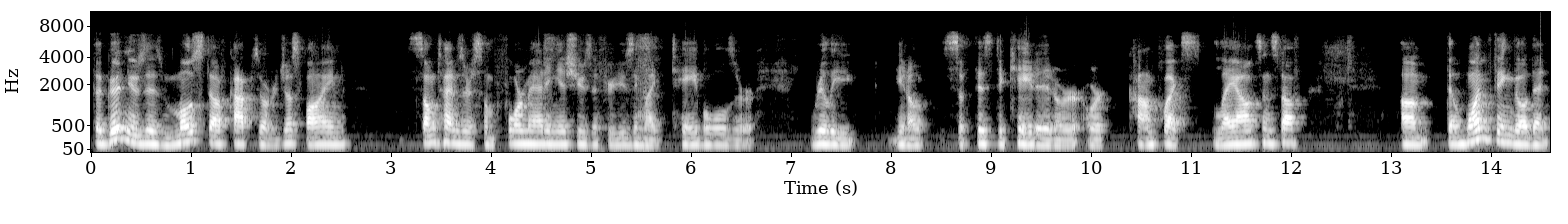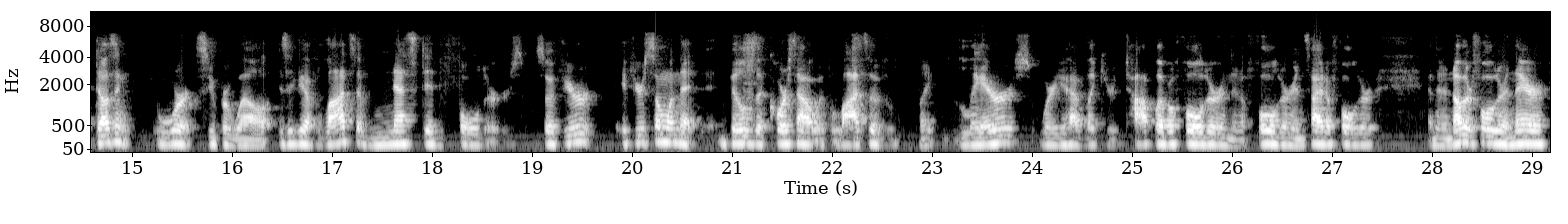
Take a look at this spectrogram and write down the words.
the good news is most stuff copies over just fine. Sometimes there's some formatting issues if you're using like tables or really you know sophisticated or, or complex layouts and stuff. Um, the one thing though that doesn't work super well is if you have lots of nested folders. So if you're if you're someone that builds a course out with lots of like layers where you have like your top level folder and then a folder inside a folder and then another folder in there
